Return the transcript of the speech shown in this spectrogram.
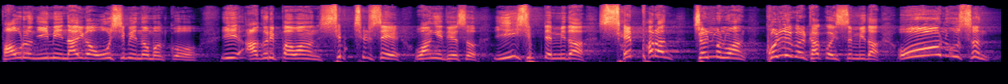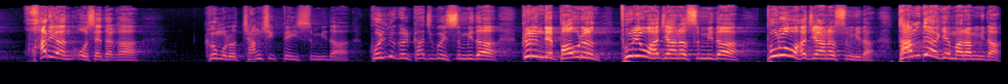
바울은 이미 나이가 50이 넘었고 이 아그리파 왕은 17세 왕이 돼서 20대입니다. 새파란 젊은 왕 권력을 갖고 있습니다. 온 옷은 화려한 옷에다가 금으로 장식되어 있습니다. 권력을 가지고 있습니다. 그런데 바울은 두려워하지 않았습니다. 부러워하지 않았습니다. 담대하게 말합니다.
